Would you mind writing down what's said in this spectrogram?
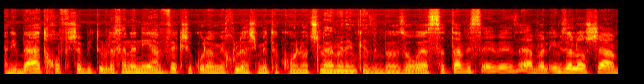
אני בעד חופש הביטוי, ולכן אני איאבק שכולם יוכלו להשמיע את הקולות שלהם אליהם, כי זה באזורי הסתה וזה, אבל אם זה לא שם,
